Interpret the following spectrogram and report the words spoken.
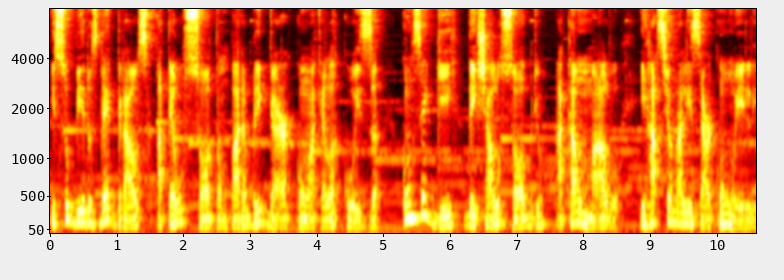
e subir os degraus até o sótão para brigar com aquela coisa. Consegui deixá-lo sóbrio, acalmá-lo e racionalizar com ele.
